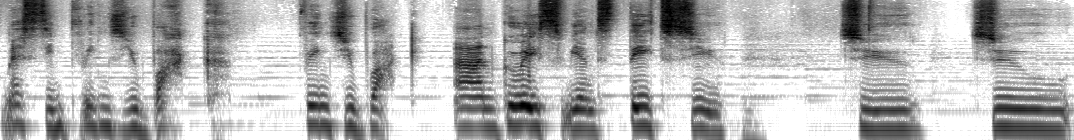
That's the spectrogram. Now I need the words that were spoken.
Mercy brings you back, brings you back. And grace reinstates you to, to,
